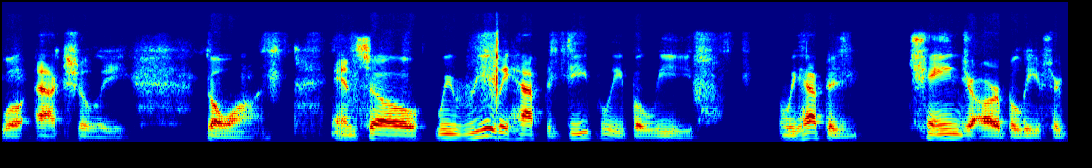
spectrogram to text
will actually go on and so we really have to deeply believe we have to change our beliefs or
